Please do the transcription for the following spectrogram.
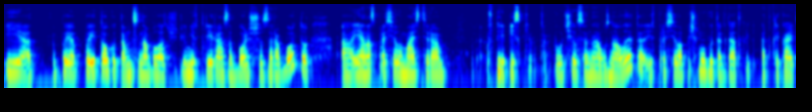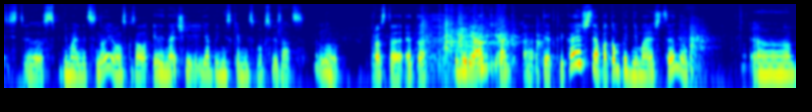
И от, по, по итогу там цена была чуть ли не в три раза больше за работу. А, и она спросила мастера в переписке, вот так получилось, она узнала это и спросила, почему вы тогда откликаетесь э, с минимальной ценой, и он сказал, иначе я бы ни с кем не смог связаться. Ну, просто это вариант, как э, ты откликаешься, а потом поднимаешь цену, э,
